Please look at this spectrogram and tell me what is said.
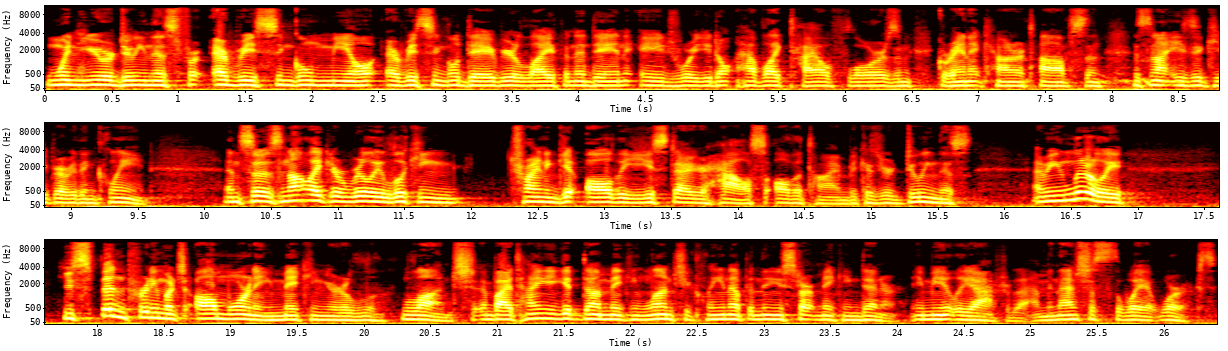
when you're doing this for every single meal, every single day of your life in a day and age where you don't have like tile floors and granite countertops and it's not easy to keep everything clean. And so it's not like you're really looking trying to get all the yeast out of your house all the time because you're doing this. I mean, literally, you spend pretty much all morning making your l- lunch. And by the time you get done making lunch, you clean up and then you start making dinner immediately after that. I mean, that's just the way it works.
